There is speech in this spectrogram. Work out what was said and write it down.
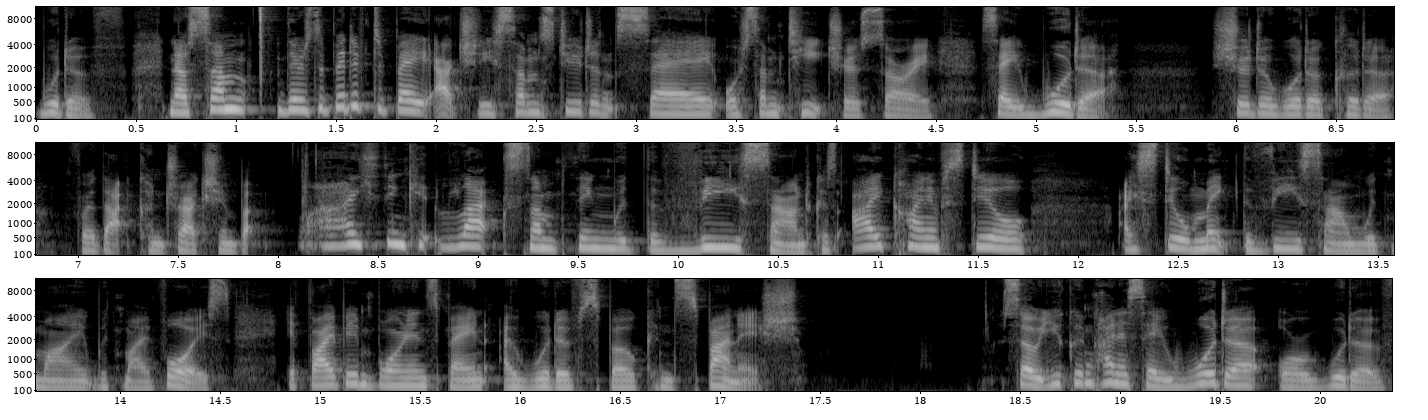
would have. Now, some there's a bit of debate actually. Some students say, or some teachers, sorry, say woulda, shoulda, woulda, coulda for that contraction. But I think it lacks something with the V sound because I kind of still I still make the V sound with my with my voice. If I'd been born in Spain, I would have spoken Spanish. So you can kind of say woulda or would have.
